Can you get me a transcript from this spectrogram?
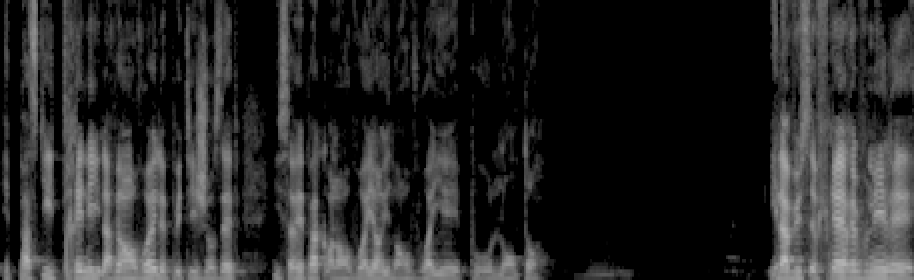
Et parce qu'il traînait, il avait envoyé le petit Joseph. Il ne savait pas qu'en l'envoyant, il l'envoyait pour longtemps. Il a vu ses frères revenir et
